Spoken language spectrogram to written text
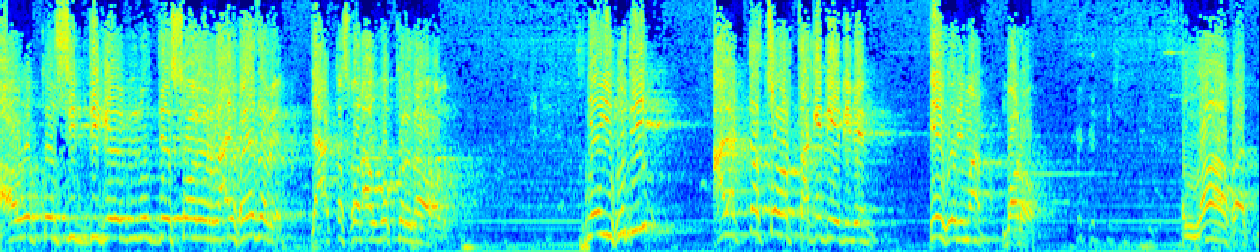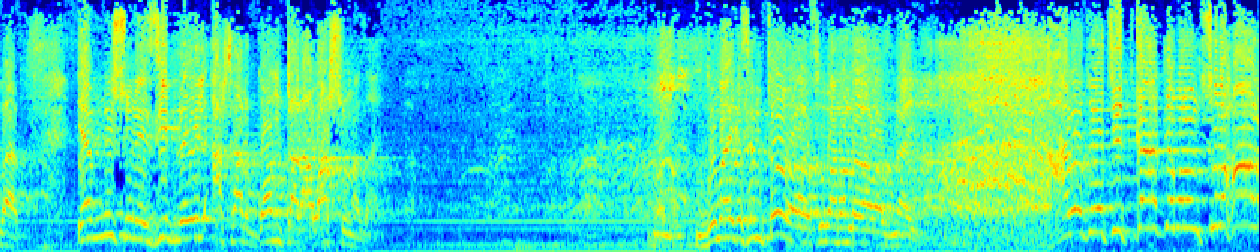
আবক্কর সিদ্দিকের বিরুদ্ধে সরের রায় হয়ে যাবে, যে একটা সর আবক করে দেওয়া হবে। এই ইহুদি আর একটা চর তাকে দিয়ে দিবেন। এই পরিমাণ বড়। আল্লাহ এমনি শুনে জিব্রাইল আসার ঘণ্টার আওয়াজ শোনা যায়। ঘুমাই গেছেন তো? সুবান আওয়াজ নাই। আরও যে চিৎকার যেমন বলুন সুবহান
